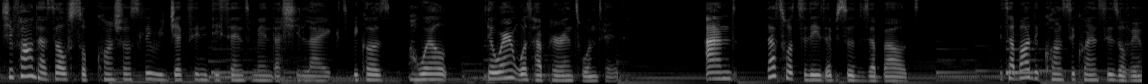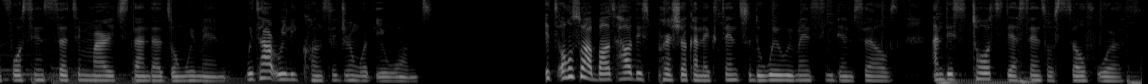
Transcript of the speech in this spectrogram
She found herself subconsciously rejecting decent men that she liked because, well, they weren't what her parents wanted. And that's what today's episode is about. It's about the consequences of enforcing certain marriage standards on women without really considering what they want. It's also about how this pressure can extend to the way women see themselves and distorts their sense of self worth.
